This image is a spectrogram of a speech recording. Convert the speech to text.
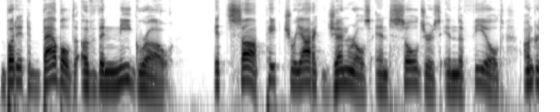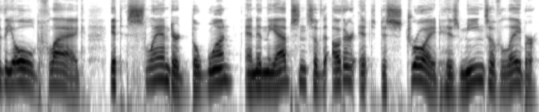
but it babbled of the Negro it saw patriotic generals and soldiers in the field under the old flag. It slandered the one, and in the absence of the other, it destroyed his means of labor.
